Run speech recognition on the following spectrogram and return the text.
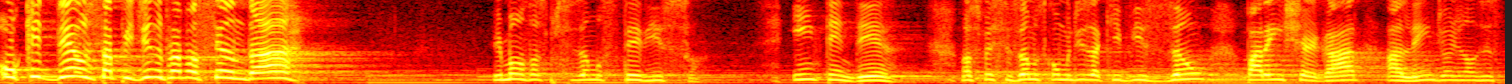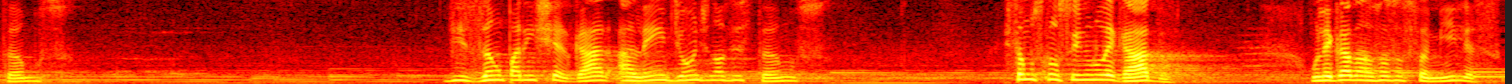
O que Deus está pedindo para você andar? Irmãos, nós precisamos ter isso, entender nós precisamos, como diz aqui, visão para enxergar além de onde nós estamos. Visão para enxergar além de onde nós estamos. Estamos construindo um legado, um legado nas nossas famílias,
